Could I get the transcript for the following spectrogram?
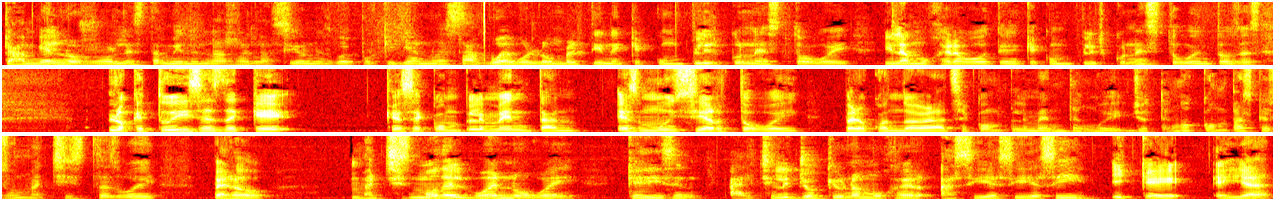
cambian los roles también en las relaciones, güey, porque ya no es a huevo el hombre tiene que cumplir con esto, güey, y la mujer a huevo tiene que cumplir con esto, güey. Entonces, lo que tú dices de que, que se complementan es muy cierto, güey, pero cuando de verdad se complementan, güey. Yo tengo compas que son machistas, güey, pero machismo del bueno, güey, que dicen al chile yo quiero una mujer así, así, así, y que ella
